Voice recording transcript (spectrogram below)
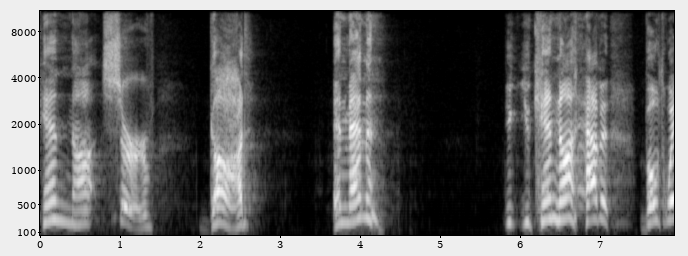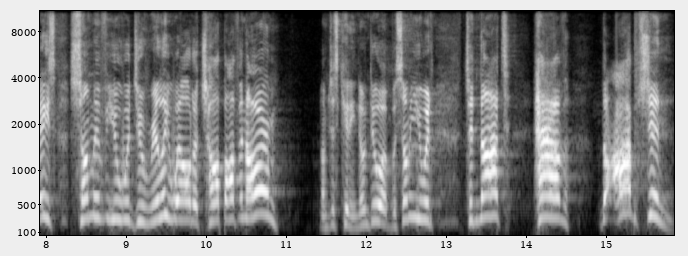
cannot serve God and mammon. You, you cannot have it both ways. Some of you would do really well to chop off an arm. I'm just kidding, don't do it. But some of you would to not have the option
